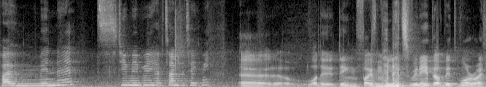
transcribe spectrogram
five minutes. Do you maybe have time to take me? Uh, what do you think? Five minutes? We need a bit more, right?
